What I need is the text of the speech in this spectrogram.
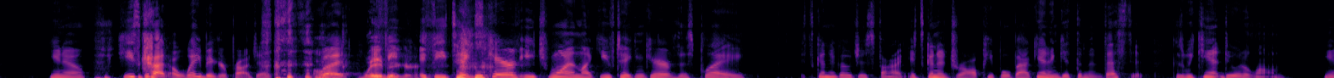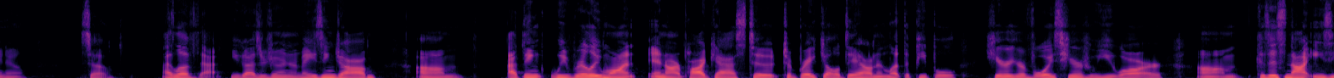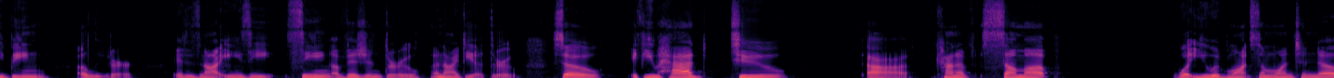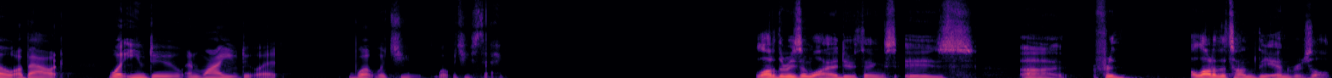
You know, he's got a way bigger project, Oh, but way if he- bigger. if he takes care of each one, like you've taken care of this play, it's going to go just fine. It's going to draw people back in and get them invested because we can't do it alone, you know? So I love that. You guys are doing an amazing job. Um, I think we really want in our podcast to, to break y'all down and let the people hear your voice, hear who you are. Um, cause it's not easy being a leader. It is not easy seeing a vision through, an idea through. So if you had to uh, kind of sum up what you would want someone to know about what you do and why you do it, what would you what would you say? a lot of the reason why I do things is uh, for a lot of the time the end result.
